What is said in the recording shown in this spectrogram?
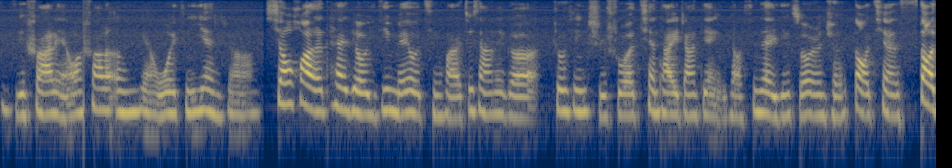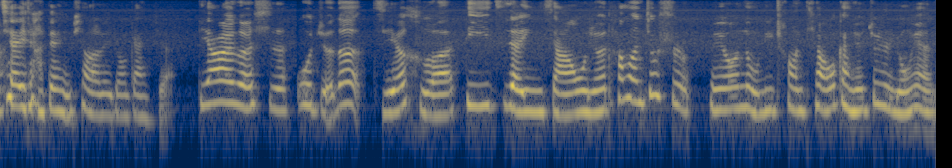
自己刷脸，我刷了 N 遍，我已经厌倦了，消化的太久，已经没有情怀。就像那个周星驰说欠他一张电影票，现在已经所有人全道歉，道歉一张电影票的那种感觉。第二个是，我觉得结合第一季的印象，我觉得他们就是没有努力唱跳，我感觉就是永远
